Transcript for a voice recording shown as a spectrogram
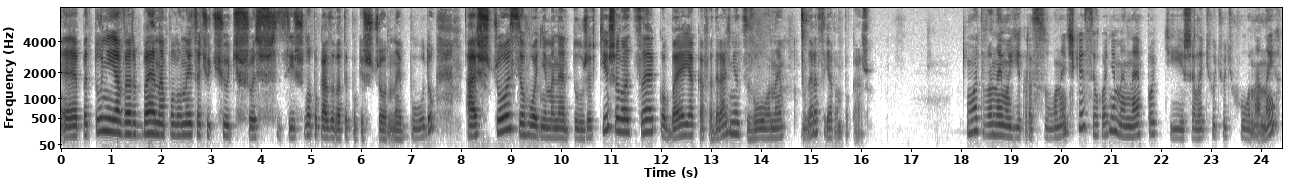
Е, петунія, вербена, полуниця чуть-чуть щось зійшло, показувати поки що не буду. А що сьогодні мене дуже втішило, це кобея, кафедральні дзвони. Зараз я вам покажу. От вони мої красунечки. Сьогодні мене потішили. Тьху-тьху на них.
